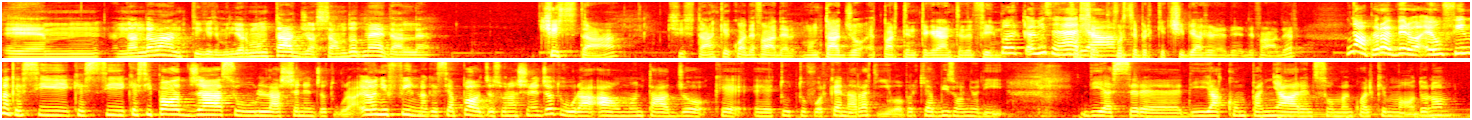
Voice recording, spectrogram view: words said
Ehm, andando avanti, che miglior montaggio a Sound of Metal ci sta, ci sta anche qua The Father, montaggio è parte integrante del film. Porca Forse, miseria. forse perché ci piace The, The Father. No, però è vero, è un film che si, che, si, che si poggia sulla sceneggiatura e ogni film che si appoggia su una sceneggiatura ha un montaggio che è tutto fuorché narrativo perché ha bisogno di, di essere, di accompagnare insomma in qualche modo, no?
